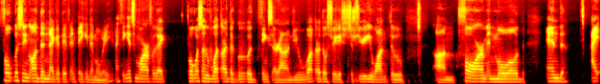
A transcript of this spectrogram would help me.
focusing on the negative and taking them away. I think it's more of like focus on what are the good things around you, what are those relationships you really want to um, form and mold, and i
